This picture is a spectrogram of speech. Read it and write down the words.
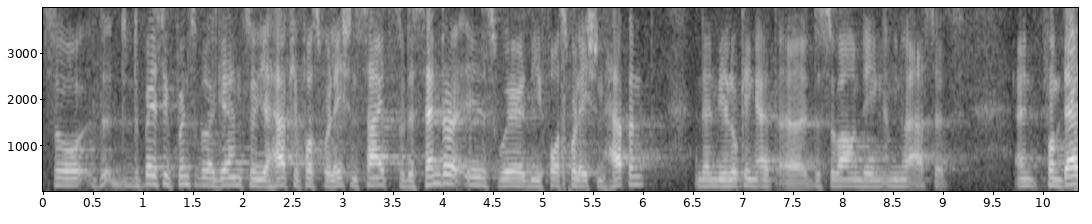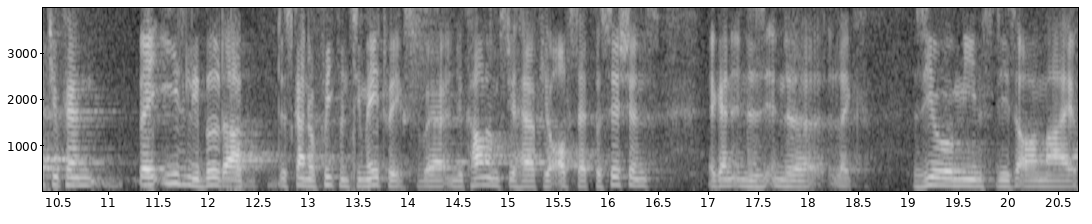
so the, the, basic principle again, so you have your phosphorylation sites. So the center is where the phosphorylation happened. And then we're looking at uh, the surrounding amino acids. And from that you can very easily build up this kind of frequency matrix where in the columns you have your offset positions. Again, in the, in the like Zero means these are my,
